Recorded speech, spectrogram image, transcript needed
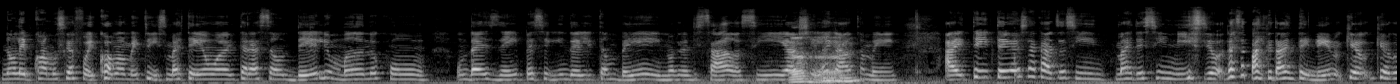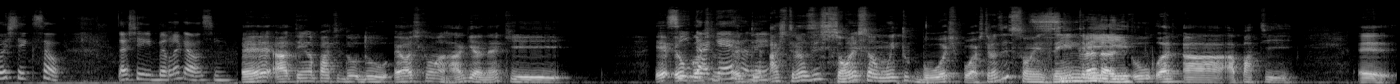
Não lembro qual música foi, qual momento isso, mas tem uma interação dele, humano, com um desenho perseguindo ele também, numa grande sala, assim. Eu achei Aham. legal também. Aí tem, tem umas sacadas, assim, mais desse início, dessa parte que eu tava entendendo, que eu, que eu gostei que só. Eu achei bem legal, assim. É, ah, tem a parte do, do. Eu acho que é uma águia, né? Que. Eu, Sim, eu da gosto. guerra, é, tem- né? As transições são muito boas, pô. As transições Sim, entre o, a, a, a parte. é,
